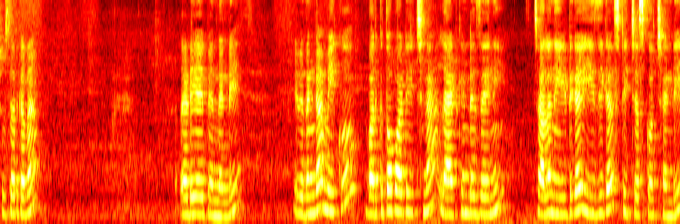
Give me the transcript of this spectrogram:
చూసారు కదా? రెడీ అయిపోయిందండి. ఈ విధంగా మీకు వర్క్తో పాటు ఇచ్చిన లాట్కిన్ డిజైన్ని చాలా నీట్గా ఈజీగా స్టిచ్ చేసుకోవచ్చండి.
